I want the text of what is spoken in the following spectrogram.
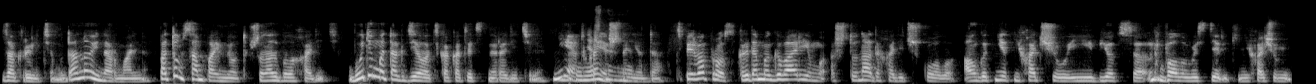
Закрыли тему. Да, ну и нормально. Потом сам поймет, что надо было ходить. Будем мы так делать, как ответственные родители? Нет, конечно, конечно нет. нет, да. Теперь вопрос. Когда мы говорим, что надо ходить в школу, а он говорит, нет, не хочу, и бьется на балу в истерике, не хочу.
